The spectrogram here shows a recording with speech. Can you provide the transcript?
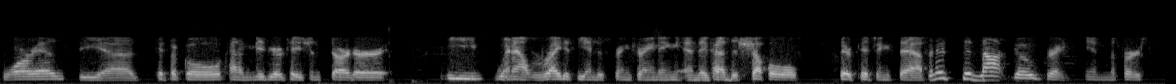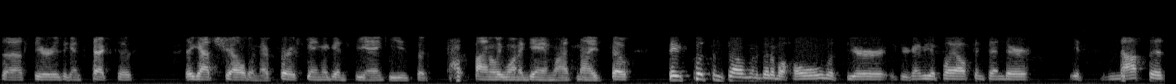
Suarez, the uh, typical kind of mid rotation starter. He went out right at the end of spring training, and they've had to shuffle their pitching staff, and it did not go great in the first uh, series against Texas. They got shelled in their first game against the Yankees, but finally won a game last night. So they've put themselves in a bit of a hole. If you're if you're going to be a playoff contender, it's not that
